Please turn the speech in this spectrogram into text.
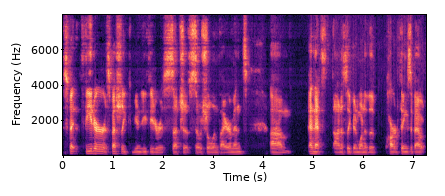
theater, especially community theater, is such a social environment, um, and that's honestly been one of the hard things about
